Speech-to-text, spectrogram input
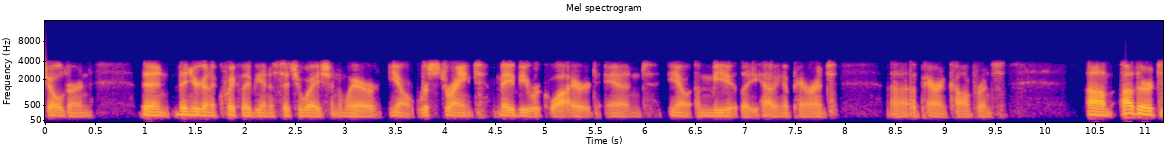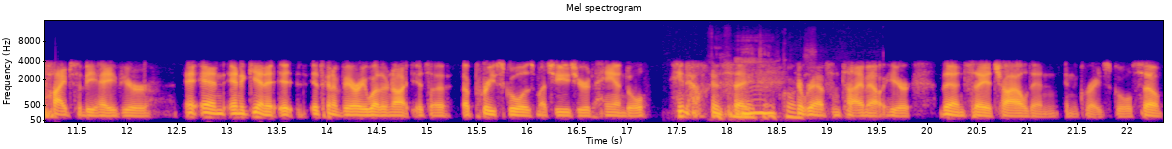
children, then then you're going to quickly be in a situation where you know restraint may be required, and you know immediately having a parent uh, a parent conference. Um, other types of behavior, and and again, it, it, it's going to vary whether or not it's a, a preschool is much easier to handle, you know, and say Mm-hmm. we have some time out here than say a child in in grade school. So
